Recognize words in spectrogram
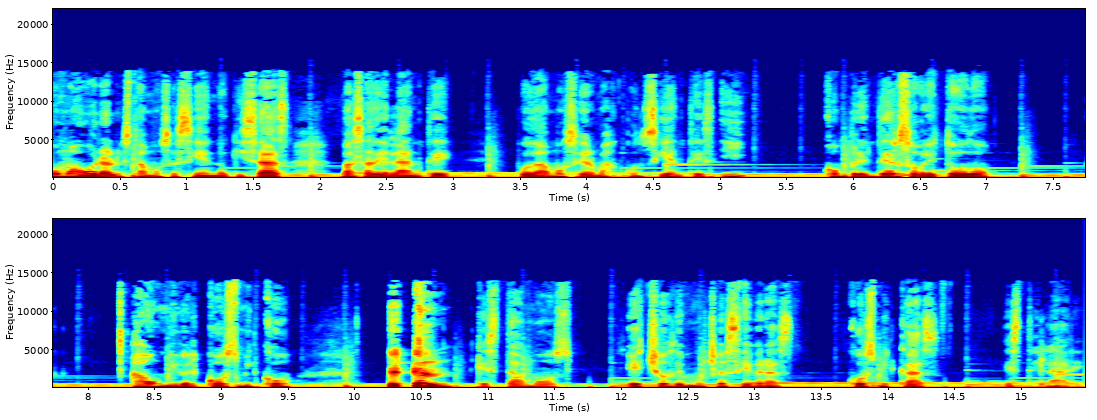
como ahora lo estamos haciendo. Quizás más adelante podamos ser más conscientes y comprender sobre todo a un nivel cósmico que estamos hechos de muchas hebras cósmicas estelares.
